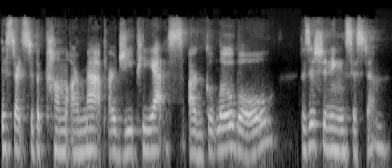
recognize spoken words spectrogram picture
This starts to become our map, our GPS, our global positioning system,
